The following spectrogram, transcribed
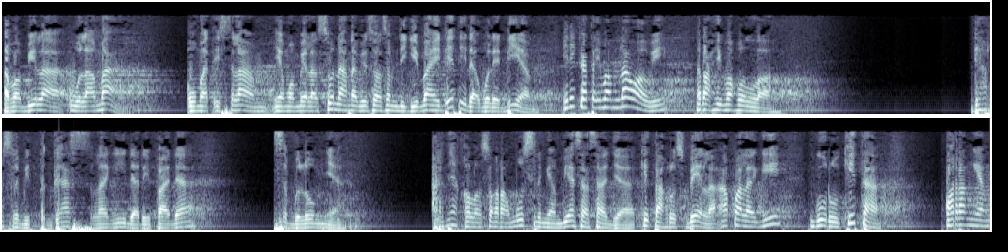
Apabila ulama umat Islam yang membela sunnah Nabi SAW digibahi dia tidak boleh diam. Ini kata Imam Nawawi rahimahullah. Dia harus lebih tegas lagi daripada sebelumnya. Artinya kalau seorang muslim yang biasa saja kita harus bela, apalagi guru kita, orang yang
